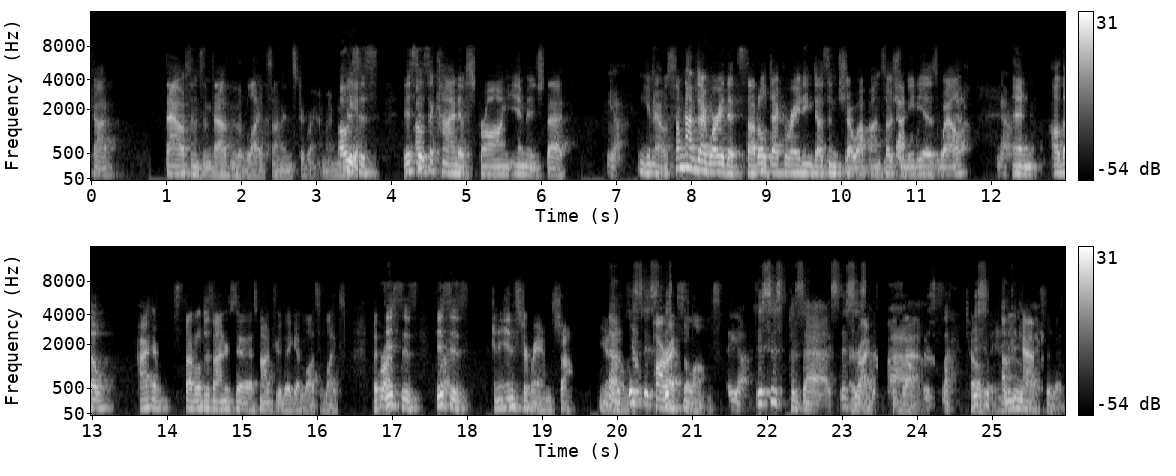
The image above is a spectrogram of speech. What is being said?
got thousands and thousands of likes on instagram i mean oh, this yeah. is this oh. is a kind of strong image that yeah you know sometimes i worry that subtle decorating doesn't show up on social yeah. media as well yeah. Yeah. and although i have subtle designers say that's not true they get lots of likes but right. this is this right. is an instagram shop you no, know, this is par this, excellence. Yeah, this is pizzazz. This right, is wow. pizzazz. This is like totally. this is and you captured it.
